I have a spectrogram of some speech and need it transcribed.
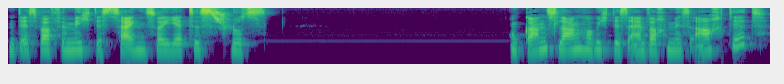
Und das war für mich das Zeichen, so jetzt ist Schluss. Und ganz lang habe ich das einfach missachtet.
